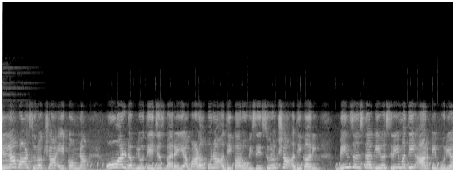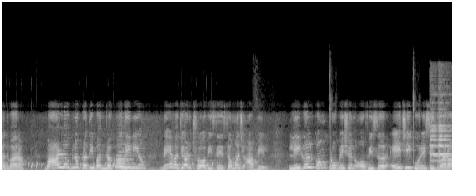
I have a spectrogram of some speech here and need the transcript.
જિલ્લા બાળ સુરક્ષા એકમના ઓઆરડબ્લ્યુ તેજસ બારૈયા બાળકોના અધિકારો વિશે સુરક્ષા અધિકારી બિન સંસ્થાકીય શ્રીમતી આરપી ભુરિયા દ્વારા બાળ લગ્ન પ્રતિબંધક અધિનિયમ બે હજાર છ વિશે સમજ આપેલ. Legal cum probation officer A G Qureshi દ્વારા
